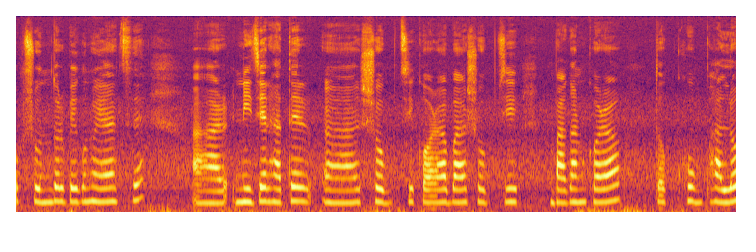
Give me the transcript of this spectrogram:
খুব সুন্দর বেগুন হয়ে আছে। আর নিজের হাতের সবজি করা বা সবজি বাগান করা তো খুব ভালো।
